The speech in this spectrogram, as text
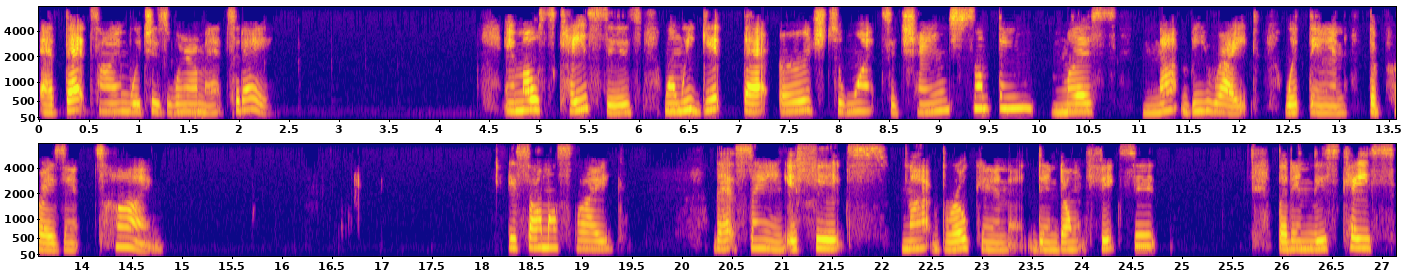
at that time, which is where I'm at today. In most cases, when we get that urge to want to change something, must not be right within the present time. It's almost like that saying if it's not broken, then don't fix it. But in this case,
